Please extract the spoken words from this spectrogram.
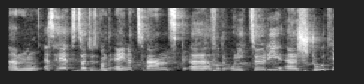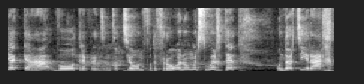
Ähm, es hat 2021 äh, von der Uni Zürich eine Studie gegeben, die die Repräsentation der Frauen untersucht hat. Und dort sind recht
